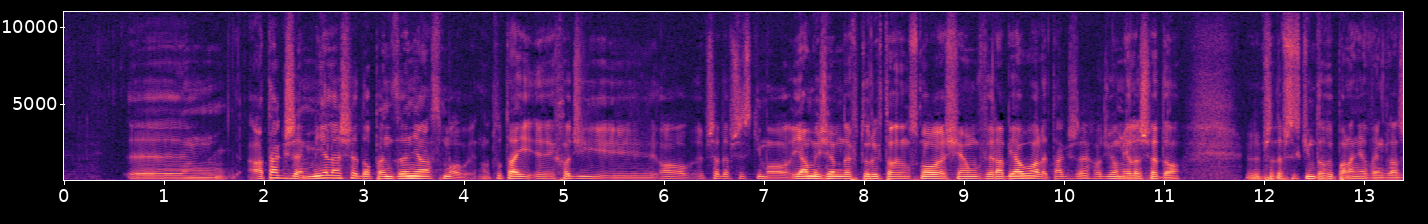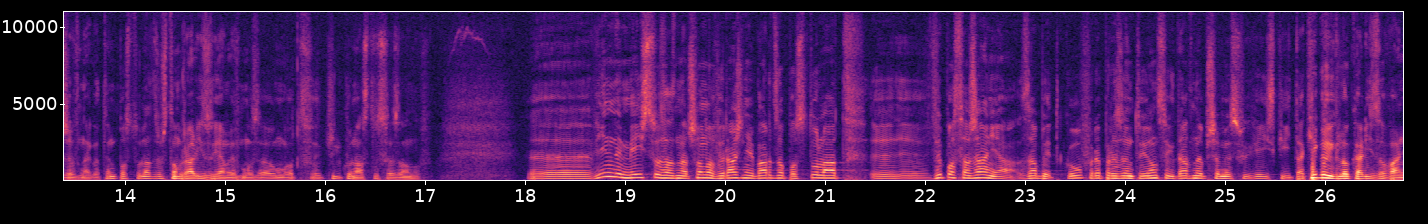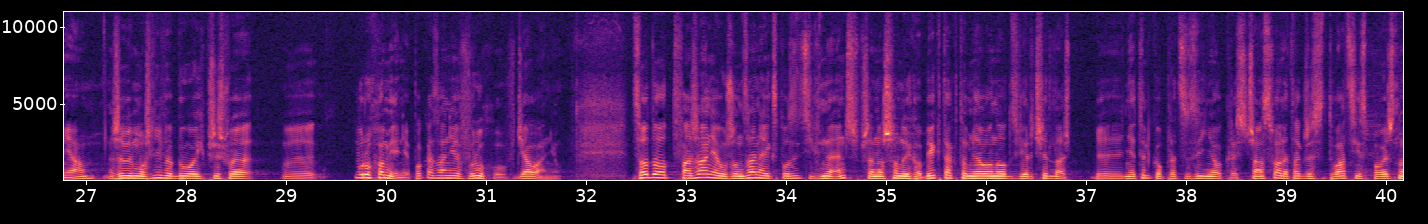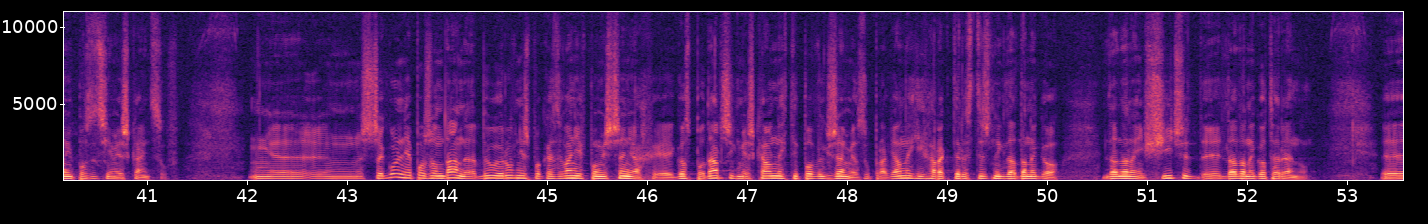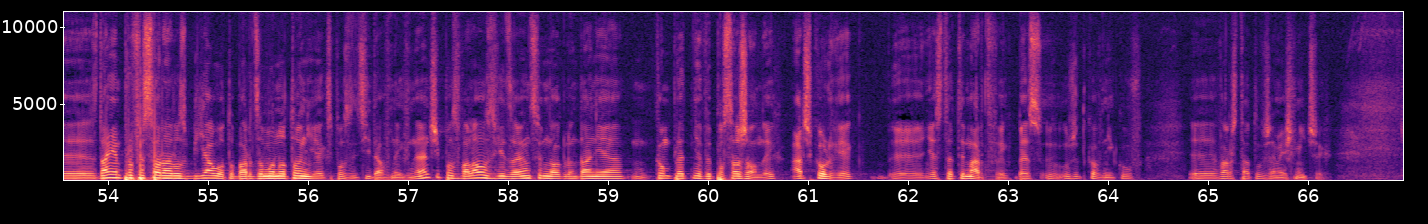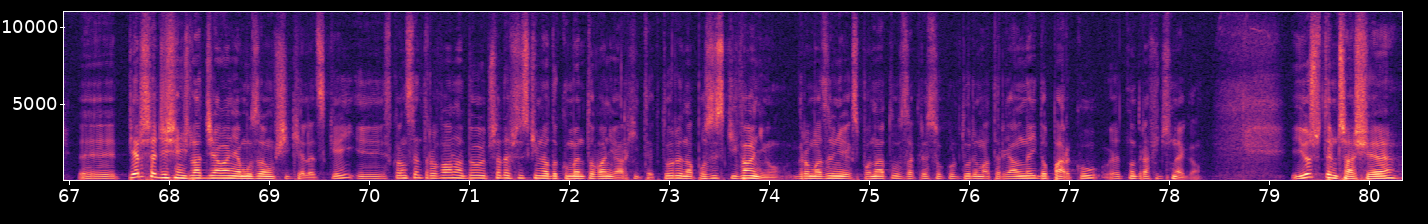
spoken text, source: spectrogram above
a także mielesze do pędzenia smoły. No tutaj y, chodzi y, o, przede wszystkim o jamy ziemne, w których tę smołę się wyrabiało, ale także chodzi o mielesze do, y, przede wszystkim do wypalania węgla drzewnego. Ten postulat zresztą realizujemy w muzeum od kilkunastu sezonów. W innym miejscu zaznaczono wyraźnie bardzo postulat wyposażania zabytków reprezentujących dawne przemysły wiejskie i takiego ich lokalizowania, żeby możliwe było ich przyszłe uruchomienie, pokazanie w ruchu, w działaniu. Co do odtwarzania, urządzania ekspozycji wnętrz w przenoszonych obiektach, to miało ono odzwierciedlać y, nie tylko precyzyjnie okres czasu, ale także sytuację społeczną i pozycję mieszkańców. Ym, Szczególnie pożądane były również pokazywanie w pomieszczeniach y, gospodarczych, mieszkalnych typowych rzemiosł uprawianych i charakterystycznych dla, danego, dla danej wsi czy dla danego terenu. Y, Zdaniem profesora rozbijało to bardzo monotonię ekspozycji dawnych wnętrz i pozwalało zwiedzającym na oglądanie mm, kompletnie wyposażonych, aczkolwiek y, niestety martwych, bez użytkowników y, warsztatów rzemieślniczych. Pierwsze 10 lat działania Muzeum Wsi Kieleckiej skoncentrowane były przede wszystkim na dokumentowaniu architektury, na pozyskiwaniu, gromadzeniu eksponatów z zakresu kultury materialnej do parku etnograficznego. Już w tym czasie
